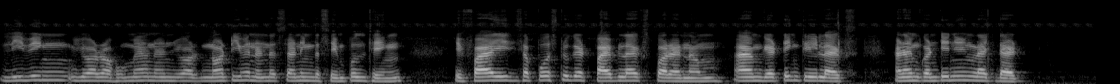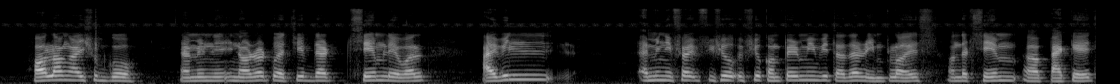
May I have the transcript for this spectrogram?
leaving, you are a human, and you are not even understanding the simple thing. If I supposed to get 5 lakhs per annum, I am getting 3 lakhs, and I am continuing like that. How long I should go? I mean, in order to achieve that same level, I will. I mean, if, I, if you if you compare me with other employees on that same uh, package,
